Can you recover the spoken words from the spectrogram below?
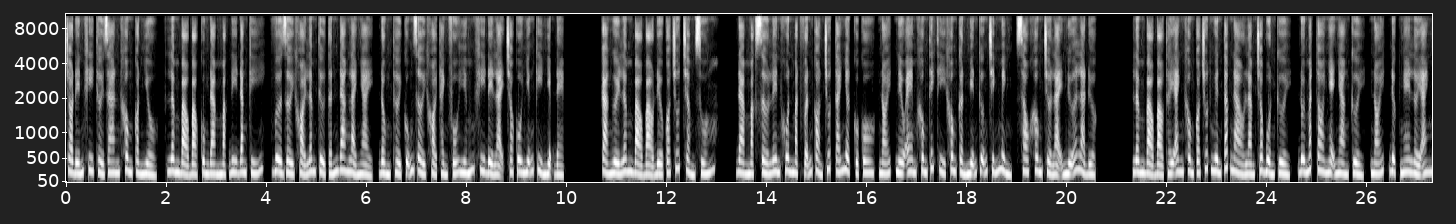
Cho đến khi thời gian không còn nhiều, Lâm Bảo Bảo cùng đàm mặc đi đăng ký, vừa rời khỏi Lâm Tử Tấn đang lại nhảy, đồng thời cũng rời khỏi thành phố hiếm khi để lại cho cô những kỷ niệm đẹp. Cả người Lâm Bảo Bảo đều có chút trầm xuống. Đàm mặc sờ lên khuôn mặt vẫn còn chút tái nhợt của cô, nói nếu em không thích thì không cần miễn cưỡng chính mình, sau không trở lại nữa là được. Lâm Bảo Bảo thấy anh không có chút nguyên tắc nào làm cho buồn cười, đôi mắt to nhẹ nhàng cười, nói, được nghe lời anh.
